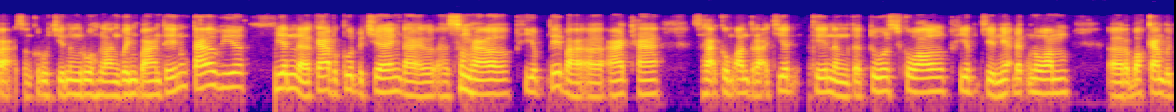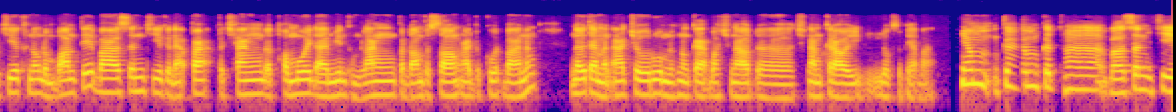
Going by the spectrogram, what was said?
បកសង្គ្រោះជាតិនឹងរស់ឡើងវិញបានទេនោះតើវាមានការប្រកួតប្រជែងដែលស្មើភាពទេបើអាចថាសហគមន៍អន្តរជាតិគេនឹងទទួលស្គាល់ភាពជាអ្នកដឹកនាំរបស់កម្ពុជាក្នុងតំបន់ទេបើសិនជាគណៈបកប្រឆាំងដ៏ធំមួយដែលមានកម្លាំងបដំប្រសងអាចប្រកួតបានហ្នឹងនៅតែមិនអាចចូលរួមនៅក្នុងការបោះឆ្នោតឆ្នាំក្រោយលោកសុភ័ក្របាទ ខ្ញុំខ្ញុំគិតថាបើសិនជា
